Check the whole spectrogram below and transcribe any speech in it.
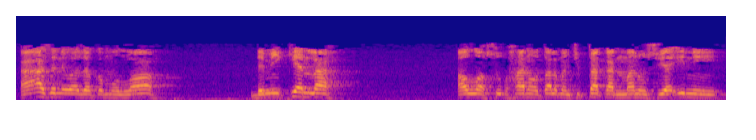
a'azani wa. Demikianlah Allah Subhanahu wa taala menciptakan manusia ini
